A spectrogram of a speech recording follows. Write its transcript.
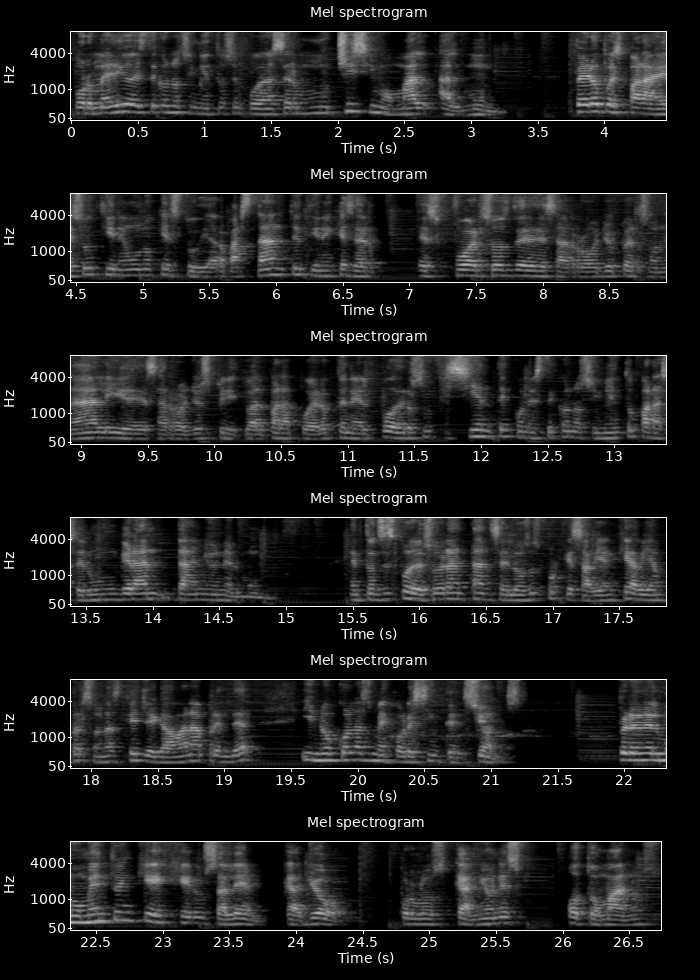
por medio de este conocimiento se puede hacer muchísimo mal al mundo. Pero pues para eso tiene uno que estudiar bastante, tiene que hacer esfuerzos de desarrollo personal y de desarrollo espiritual para poder obtener el poder suficiente con este conocimiento para hacer un gran daño en el mundo. Entonces por eso eran tan celosos porque sabían que habían personas que llegaban a aprender y no con las mejores intenciones. Pero en el momento en que Jerusalén cayó por los cañones otomanos,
